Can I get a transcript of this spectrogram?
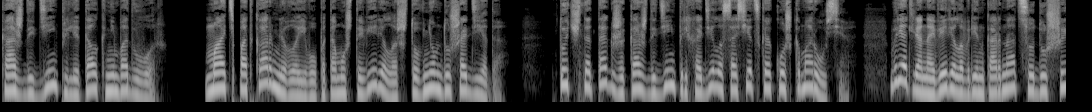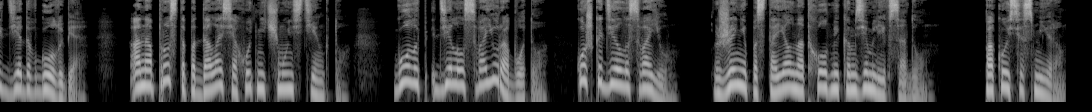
Каждый день прилетал к ним во двор. Мать подкармливала его, потому что верила, что в нем душа деда. Точно так же каждый день приходила соседская кошка Маруся. Вряд ли она верила в реинкарнацию души деда в голубя. Она просто поддалась охотничьему инстинкту. Голубь делал свою работу, кошка делала свою. Женя постоял над холмиком земли в саду. «Покойся с миром.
